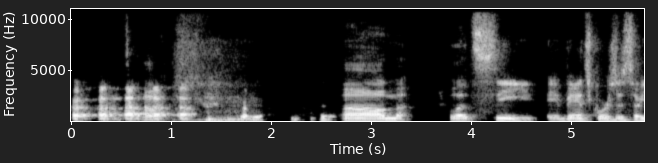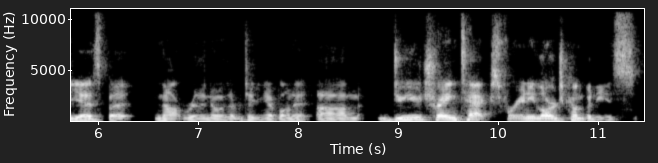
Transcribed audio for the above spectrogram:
um, let's see advanced courses. So yes, but not really. No one's ever taken you up on it. Um, do you train techs for any large companies,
